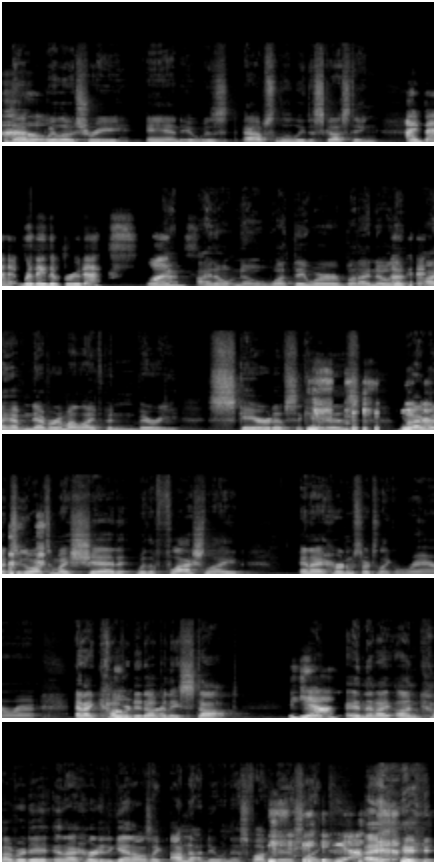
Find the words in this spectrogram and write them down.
that Oh. willow tree, and it was absolutely disgusting. I bet. Were they the Brood X I, ones? I don't know what they were, but I know that Okay. I have never in my life been very scared of cicadas. But I went to go out to my shed with a flashlight, and I heard them start to like rah, rah, and I oh, covered Oh, it up, God. and they stopped. yeah. And then I uncovered it, and I heard it again. I was like, I'm not doing this. Fuck this. Like, Yeah. I,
